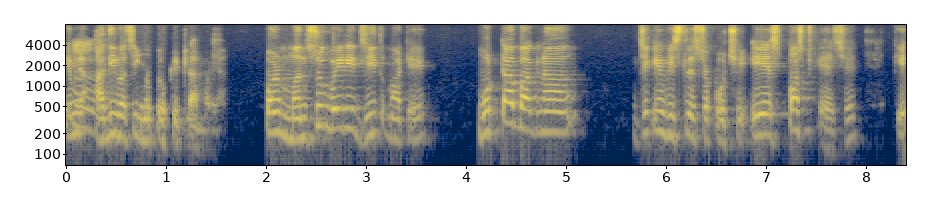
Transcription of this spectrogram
એમને આદિવાસી મતો કેટલા મળ્યા? પણ મનસુખભાઈની જીત માટે મોટા ભાગના જે કંઈ વિશ્લેષકો છે એ સ્પષ્ટ કહે છે કે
